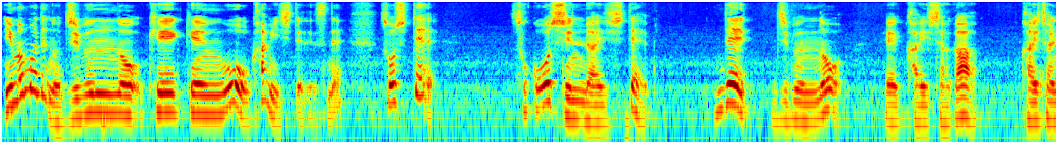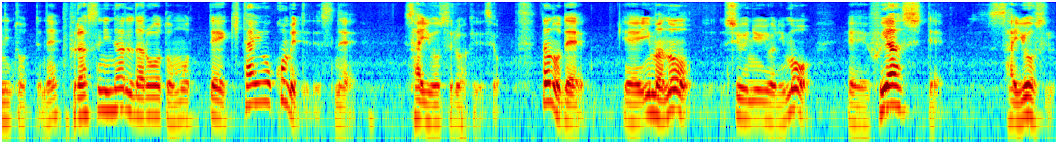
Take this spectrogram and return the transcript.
今までの自分の経験を加味してですねそしてそこを信頼してで自分の会社が会社にとってねプラスになるだろうと思って期待を込めてですね採用するわけですよ。なので、え今の収入よりも、え増やして採用する。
